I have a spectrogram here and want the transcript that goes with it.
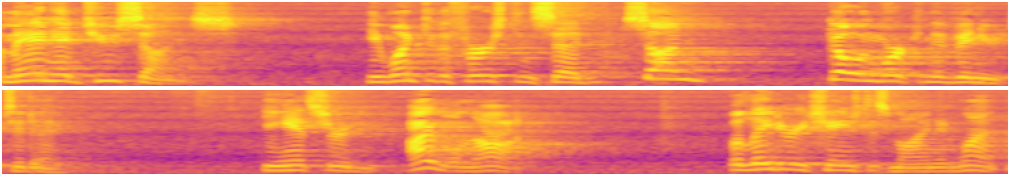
A man had two sons. He went to the first and said, Son, go and work in the vineyard today. He answered, I will not. But later he changed his mind and went.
